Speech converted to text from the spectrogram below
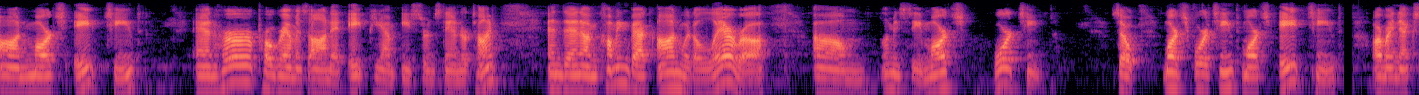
on March 18th, and her program is on at 8 p.m. Eastern Standard Time. And then I'm coming back on with Alara, um, let me see, March 14th. So March 14th, March 18th are my next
